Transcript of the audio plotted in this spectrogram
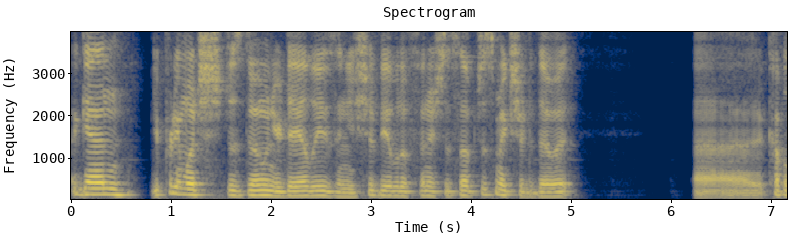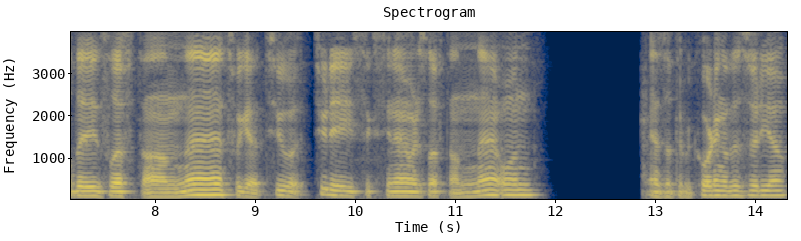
Again, you're pretty much just doing your dailies and you should be able to finish this up. Just make sure to do it. Uh, a couple days left on that. We got two two days, 16 hours left on that one as of the recording of this video.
